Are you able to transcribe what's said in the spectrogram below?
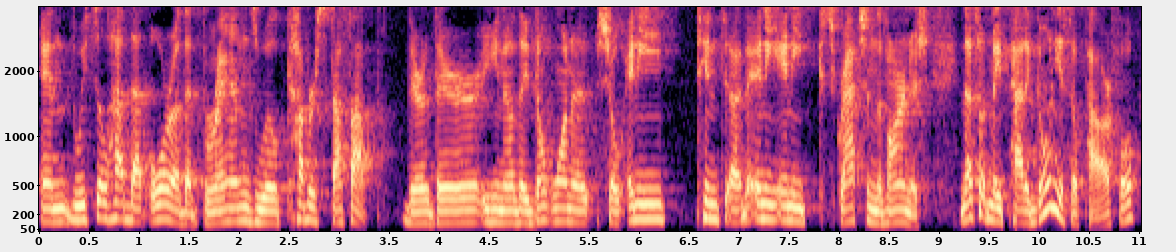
And we still have that aura that brands will cover stuff up. They're they're you know, they don't want to show any tint uh, any any scratch in the varnish. And that's what made Patagonia so powerful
